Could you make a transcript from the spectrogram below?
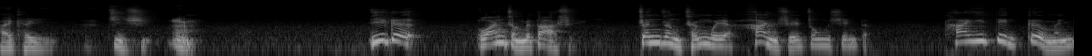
还可以继续。一个完整的大学，真正成为汉学中心的，他一定各门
